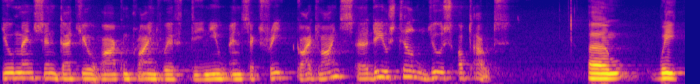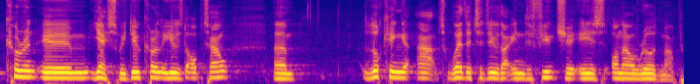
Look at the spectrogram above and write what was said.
You mentioned that you are compliant with the new NSEC 3 guidelines. Uh, do you still use opt-out? Um, we current, um, yes, we do currently use the opt-out. Um, looking at whether to do that in the future is on our roadmap.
